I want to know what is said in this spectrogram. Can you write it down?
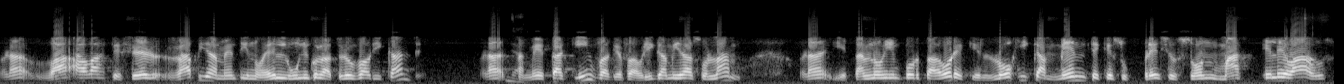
¿verdad? va a abastecer rápidamente y no es el único laboratorio fabricante. ¿verdad? También está Kinfa que fabrica Midazolam, ¿verdad? y están los importadores que lógicamente que sus precios son más elevados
